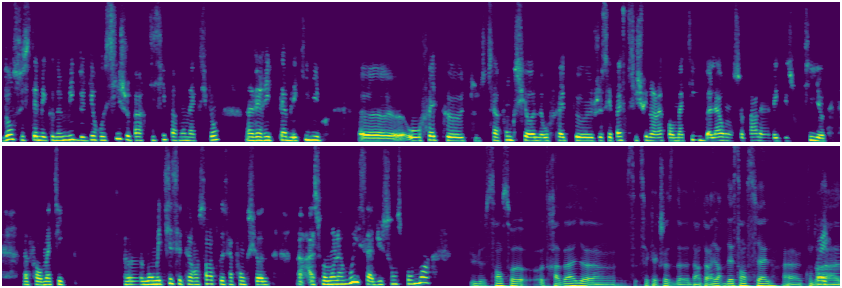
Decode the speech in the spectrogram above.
dans ce système économique de dire aussi, je participe à mon action, un véritable équilibre. Euh, au fait que tout ça fonctionne, au fait que je ne sais pas si je suis dans l'informatique, ben là on se parle avec des outils euh, informatiques. Euh, mon métier, c'est de faire en sorte que ça fonctionne. À, ce moment-là, oui, ça a du sens pour moi. Le sens au, travail, euh, c'est quelque chose d'intérieur, d'essentiel, euh, qu'on doit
